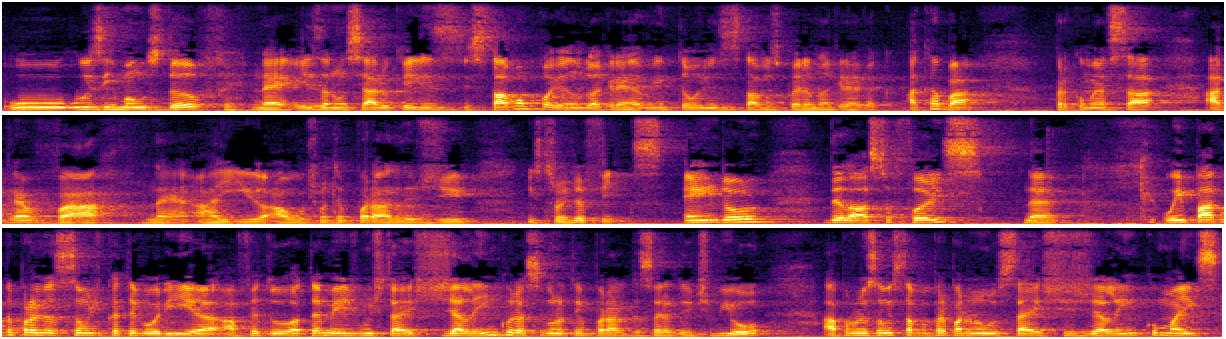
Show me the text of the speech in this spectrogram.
o, os irmãos Duffer, né, eles anunciaram que eles estavam apoiando a greve, então eles estavam esperando a greve acabar para começar a gravar, né, aí a última temporada de Stranger Things. Endor, The Last of Us, né? O impacto da paralisação de categoria afetou até mesmo os testes de elenco da segunda temporada da série do HBO. A produção estava preparando os testes de elenco, mas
